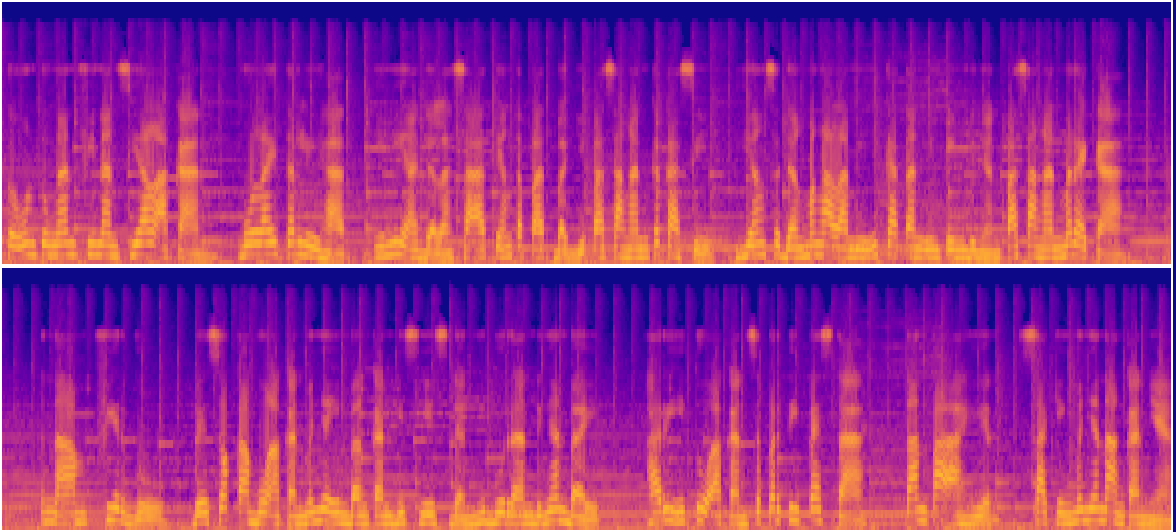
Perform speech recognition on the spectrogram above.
Keuntungan finansial akan mulai terlihat. Ini adalah saat yang tepat bagi pasangan kekasih yang sedang mengalami ikatan intim dengan pasangan mereka. 6. Virgo Besok kamu akan menyeimbangkan bisnis dan hiburan dengan baik. Hari itu akan seperti pesta, tanpa akhir, saking menyenangkannya.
